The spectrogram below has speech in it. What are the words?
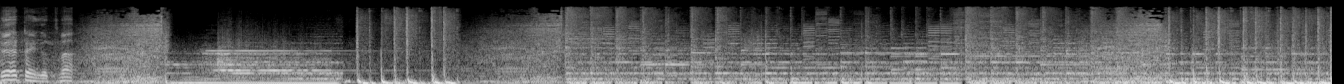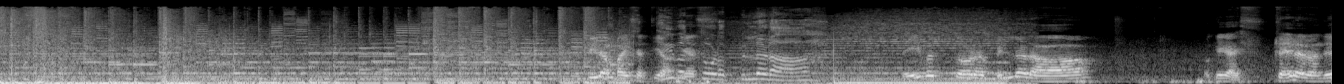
Third yes. தெய்வத்தோட பிள்ளடா. தெய்வத்தோட பில்லடா ஓகே கைஸ் ட்ரெய்லர் வந்து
